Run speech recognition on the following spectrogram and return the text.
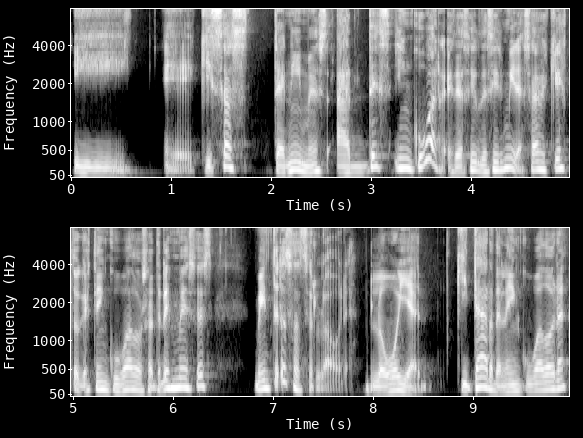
y eh, quizás te animes a desincubar, es decir, decir, mira, sabes que esto que está incubado hace tres meses, me interesa hacerlo ahora, lo voy a quitar de la incubadora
